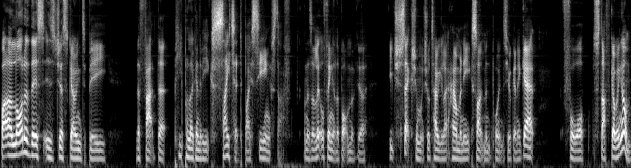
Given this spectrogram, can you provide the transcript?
But a lot of this is just going to be the fact that people are going to be excited by seeing stuff. And there's a little thing at the bottom of the, each section which will tell you like how many excitement points you're going to get for stuff going on.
